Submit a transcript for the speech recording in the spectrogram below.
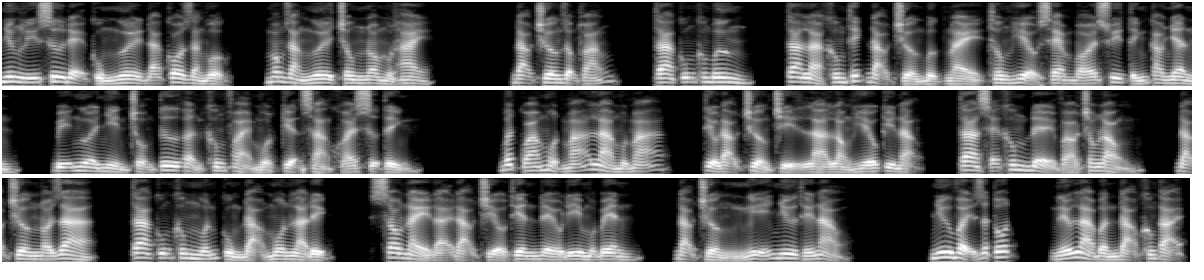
nhưng lý sư đệ cùng ngươi đã co ràng buộc, mong rằng ngươi trông nom một hai. Đạo trường rộng thoáng, ta cũng không bưng ta là không thích đạo trường bực này thông hiểu xem bói suy tính cao nhân, bị người nhìn trộm tư ẩn không phải một kiện sảng khoái sự tình. Bất quá một mã là một mã, tiểu đạo trưởng chỉ là lòng hiếu kỳ nặng, ta sẽ không để vào trong lòng. Đạo trường nói ra, ta cũng không muốn cùng đạo môn là địch, sau này đại đạo triều thiên đều đi một bên, đạo trưởng nghĩ như thế nào? Như vậy rất tốt, nếu là bần đạo không tại,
